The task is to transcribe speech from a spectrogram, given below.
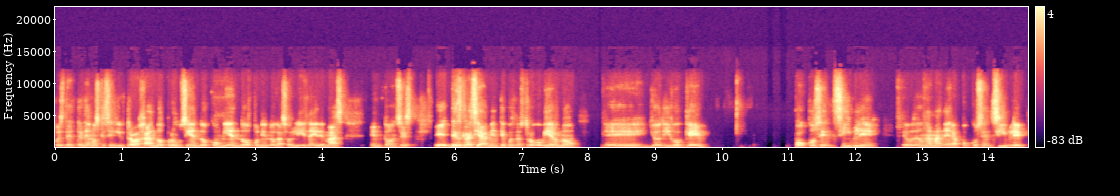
pues tenemos que seguir trabajando, produciendo, comiendo, poniendo gasolina y demás. Entonces, eh, desgraciadamente, pues nuestro gobierno, eh, yo digo que poco sensible de una manera poco sensible,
